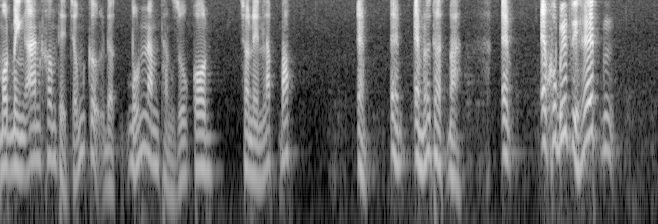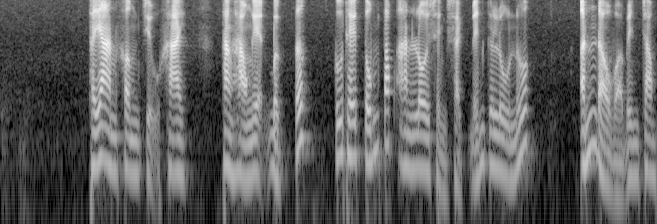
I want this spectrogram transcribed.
Một mình An không thể chống cự được bốn năm thằng du côn Cho nên lắp bắp. Em, em, em nói thật mà. Em, em không biết gì hết. Thấy An không chịu khai Thằng Hào nghiện bực tức Cứ thế túm tóc An lôi sành sạch đến cái lu nước Ấn đầu vào bên trong.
